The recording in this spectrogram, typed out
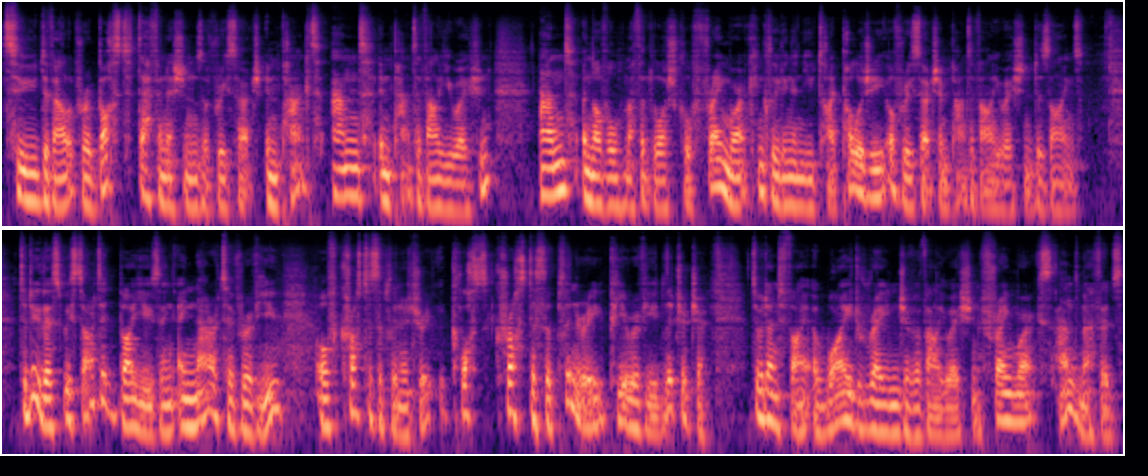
to develop robust definitions of research impact and impact evaluation, and a novel methodological framework, including a new typology of research impact evaluation designs. To do this, we started by using a narrative review of cross-disciplinary, cross-disciplinary peer-reviewed literature to identify a wide range of evaluation frameworks and methods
